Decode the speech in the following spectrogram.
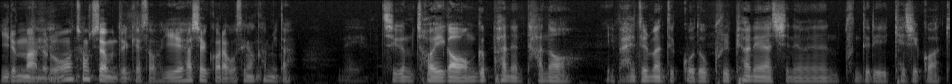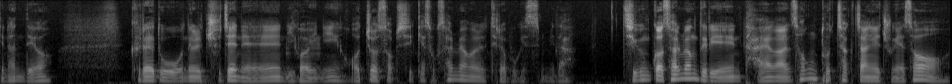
이름만으로 청취자분들께서 이해하실 거라고 생각합니다. 네, 지금 저희가 언급하는 단어 이 말들만 듣고도 불편해하시는 분들이 계실 것 같긴 한데요. 그래도 오늘 주제는 이거이니 어쩔 수 없이 계속 설명을 드려보겠습니다. 지금껏 설명드린 다양한 성 도착 장애 중에서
